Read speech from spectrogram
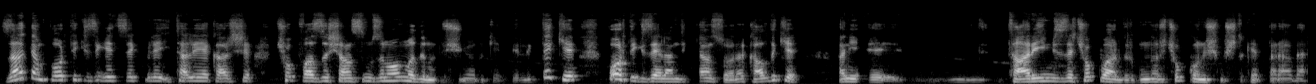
Zaten Portekiz'i geçsek bile İtalya'ya karşı çok fazla şansımızın olmadığını düşünüyorduk hep birlikte ki Portekiz'e elendikten sonra kaldı ki hani e, tarihimizde çok vardır. Bunları çok konuşmuştuk hep beraber.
